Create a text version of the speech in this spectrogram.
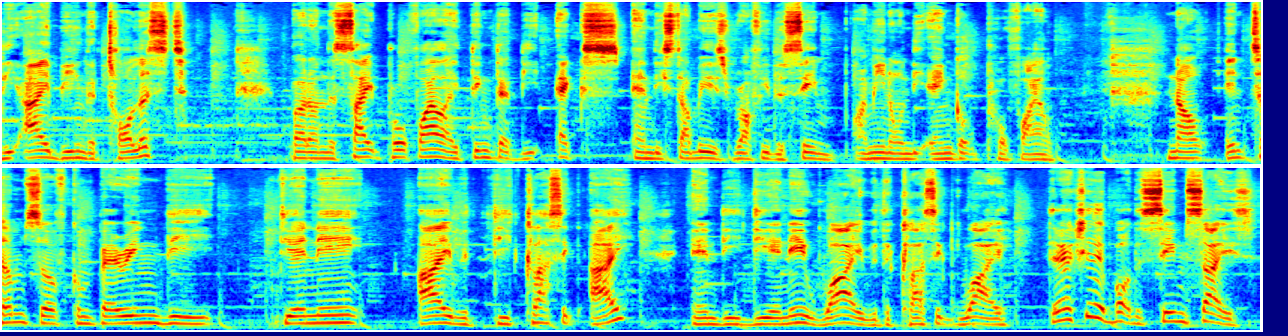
the I being the tallest. But on the side profile, I think that the X and the stubby is roughly the same. I mean on the angled profile. Now, in terms of comparing the DNA I with the classic I and the DNA Y with the classic Y, they're actually about the same size.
